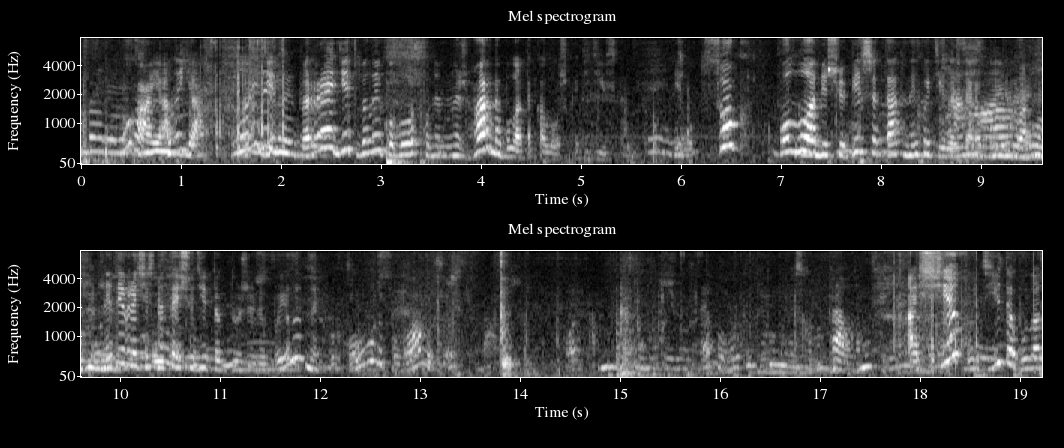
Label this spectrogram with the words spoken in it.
оберег. Буває, але як? Бере дід, бере дід велику ложку, ну ж гарна була така ложка дідівська. І сок по лобі, що більше так не хотілося робити. Бо Не дивлячись на те, що діток дуже любили, в них виховували, повагу, щось. Це було таке обов'язково правило. А ще у діда була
